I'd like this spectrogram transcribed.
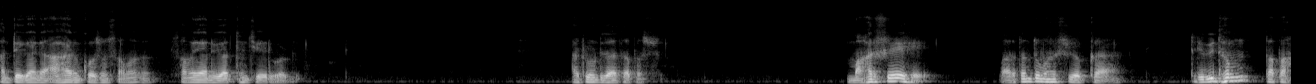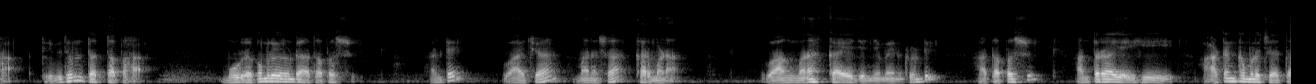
అంతేగాని ఆహారం కోసం సమ సమయాన్ని వ్యర్థం చేయరు వాళ్ళు అటువంటిది ఆ తపస్సు. మహర్షే వరతంతు మహర్షి యొక్క త్రివిధం తప త్రివిధం తత్తప మూడు రకములైన ఆ తపస్సు. అంటే వాచ మనస కర్మణ. వాంగ్మనఃకాయజన్యమైనటువంటి ఆ తపస్సు. అంతరాయై ఆటంకముల చేత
